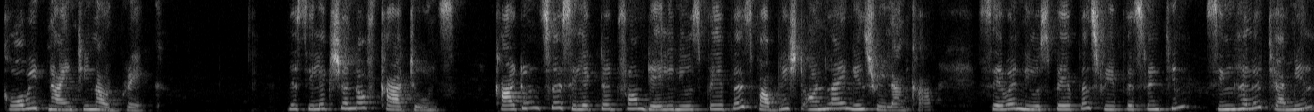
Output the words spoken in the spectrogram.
COVID-19 outbreak. The selection of cartoons. Cartoons were selected from daily newspapers published online in Sri Lanka. Seven newspapers representing Sinhala, Tamil,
